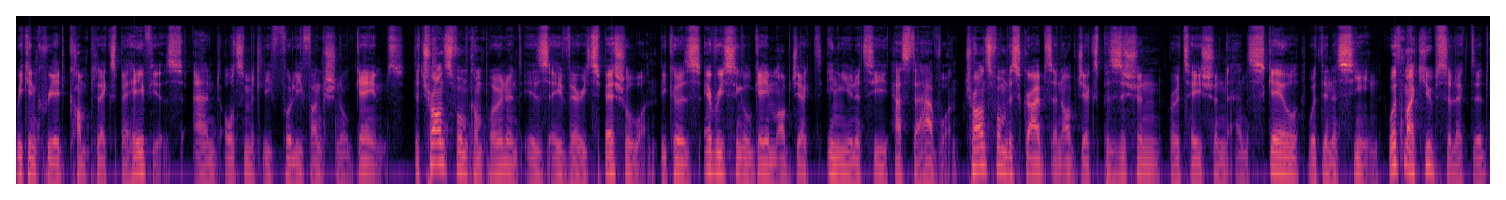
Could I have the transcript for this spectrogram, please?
we can create complex behaviors behaviors and ultimately fully functional games. The transform component is a very special one because every single game object in Unity has to have one. Transform describes an object's position, rotation, and scale within a scene. With my cube selected,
